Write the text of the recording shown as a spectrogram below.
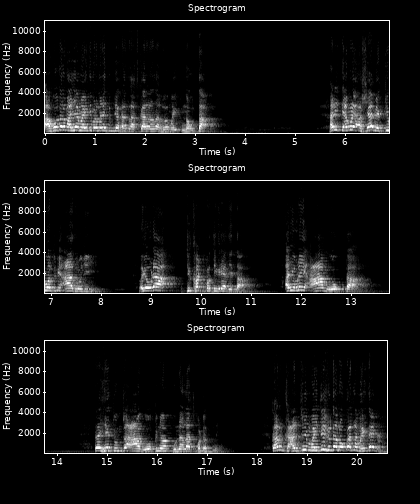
अगोदर माझ्या माहितीप्रमाणे तुमच्या घरात राजकारणाचा र माहीत नव्हता. आणि त्यामुळे अशा व्यक्तीवर तुम्ही आज रोजी एवढा तिखट प्रतिक्रिया देता आणि एवढी आग ओकता तर हे तुमचं आग ओकणं कुणालाच पटत नाही. कारण कालची मैत्री सुद्धा लोकांना माहीत आहे ना.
